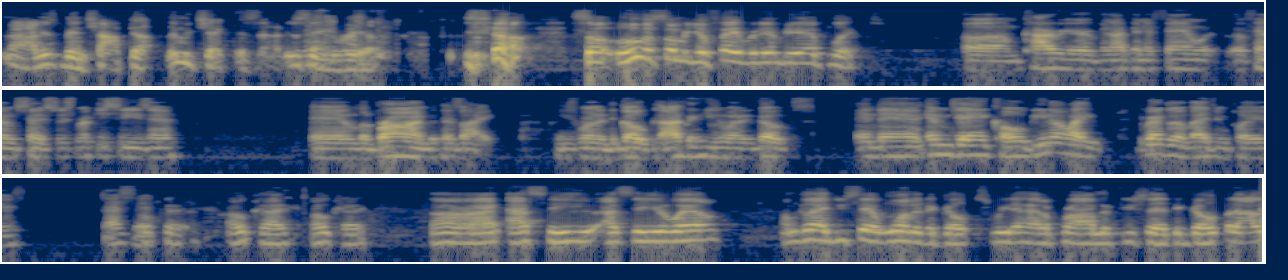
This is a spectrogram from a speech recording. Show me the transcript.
nah, this been chopped up. Let me check this out. This ain't real. so, so, who are some of your favorite NBA players? Um, Kyrie Irving. I've been a fan of him since his rookie season, and LeBron because like he's one of the goats. I think he's one of the goats. And then MJ and Kobe. You know, like regular legend players. That's it. Okay. Okay. Okay. All right. I see you. I see you well. I'm glad you said one of the goats. We'd have had a problem if you said the goat, but I'll,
